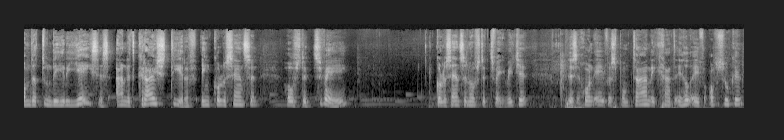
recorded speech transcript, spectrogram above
Omdat toen de Heer Jezus aan het kruis stierf in Colossensen hoofdstuk 2. Colossensen hoofdstuk 2, weet je? Dus gewoon even spontaan, ik ga het heel even opzoeken.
